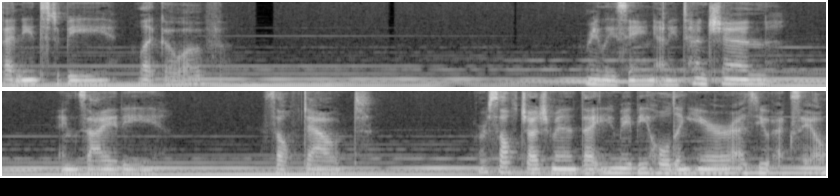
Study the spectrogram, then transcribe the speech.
that needs to be let go of. Releasing any tension, anxiety, self doubt, or self judgment that you may be holding here as you exhale.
